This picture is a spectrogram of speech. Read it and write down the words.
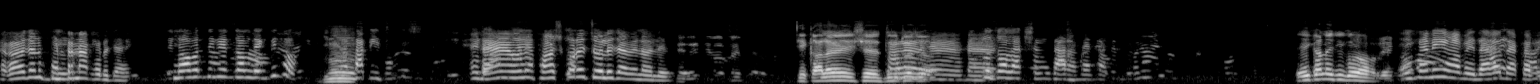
থাকার জন্য ফোনটা না করে যায়। নগর থেকে জল দেখবি তো? হ্যাঁ মানে ফস করে চলে যাবে নাহলে। কি কালার এসে দুটো যে- হ্যাঁ হ্যাঁ। জল একসঙ্গে দাঁড়াবে এইখানে কি করে হবে? এখানেই হবে দাঁড়া দেখাবে।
